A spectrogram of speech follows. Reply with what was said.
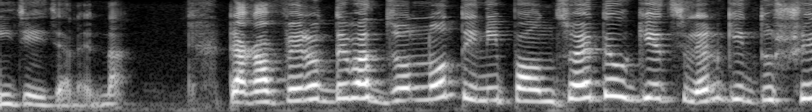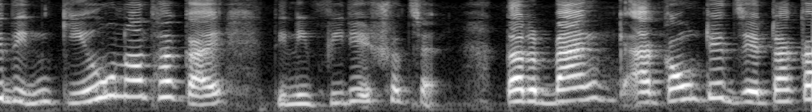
নিজেই জানেন না। টাকা ফেরত দেওয়ার জন্য তিনি পঞ্চায়েতেও গিয়েছিলেন, কিন্তু সেদিন কেউ না থাকায় তিনি ফিরে এসেছেন। তার ব্যাংক অ্যাকাউন্টে যে টাকা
